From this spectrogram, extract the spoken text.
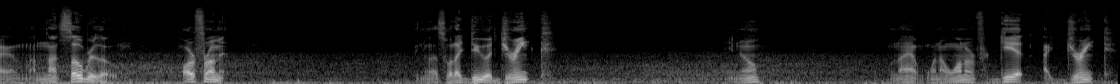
I am, I'm not sober though. Far from it. You know, that's what I do. I drink. You know, when I when I want to forget, I drink.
